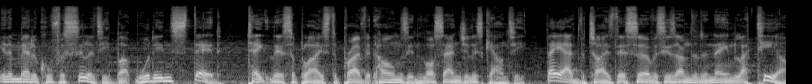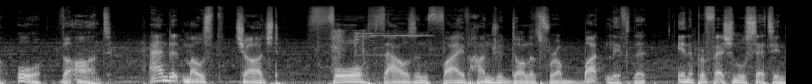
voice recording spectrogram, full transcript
in a medical facility but would instead take their supplies to private homes in Los Angeles County. They advertised their services under the name Latia or The Aunt and at most charged $4,500 for a butt lift that, in a professional setting,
